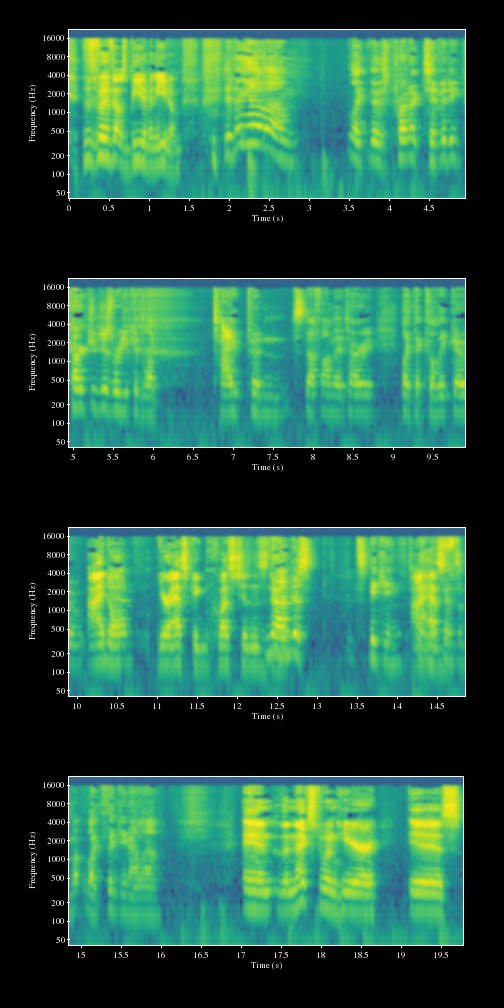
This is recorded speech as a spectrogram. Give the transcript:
This is if that was beat 'em and eat 'em. Did they have um like those productivity cartridges where you could like type and stuff on the Atari, like the Coleco? I don't. had? You're asking questions. No, I'm just speaking. I have- the sense of like thinking out loud. And the next one here is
